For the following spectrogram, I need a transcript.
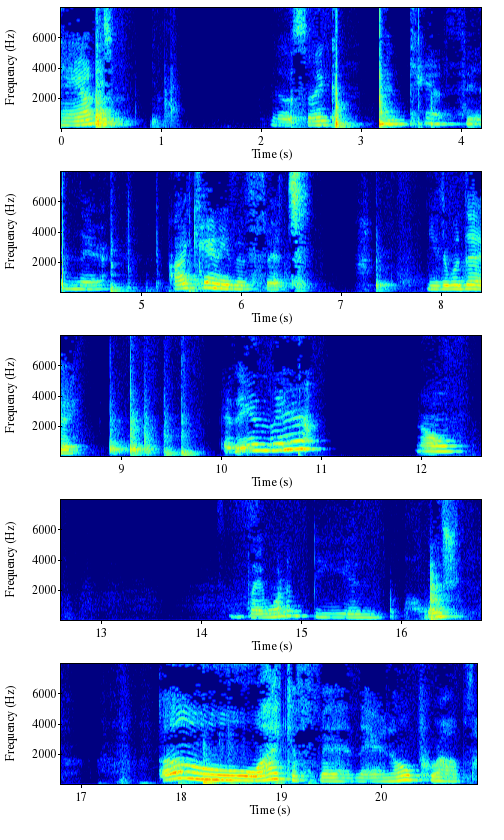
hand. No, think I can't fit in there. I can't even fit. Neither would they. Are they in there? No. They want to be in push. Oh, I can fit in there, no problem.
